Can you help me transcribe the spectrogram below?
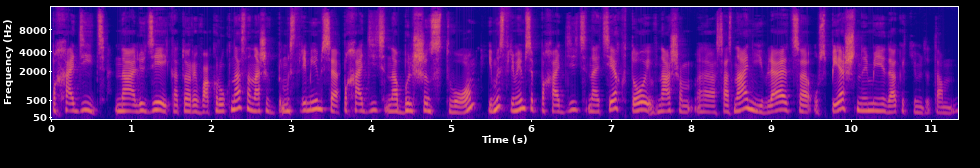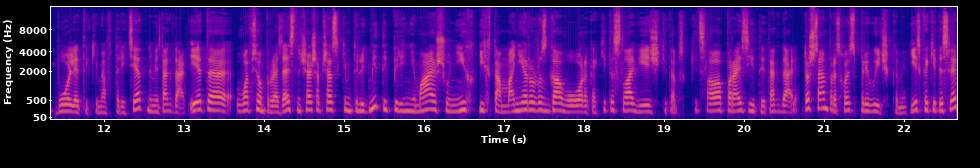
походить на людей, которые вокруг нас, на наших, мы стремимся походить на большинство, и мы стремимся походить на тех, кто в нашем э, сознании являются успешными, да, какими-то там более такими авторитетными и так далее. И это во всем проявляется. Да, если начинаешь общаться с какими-то людьми, ты перенимаешь у них их там манеру разговора, какие-то словечки, там, какие-то слова-паразиты и так далее. То же самое происходит с привычками. Есть какие-то исследования,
